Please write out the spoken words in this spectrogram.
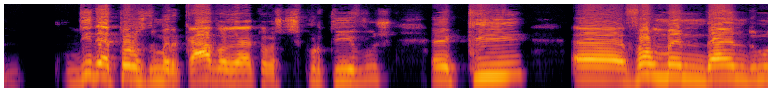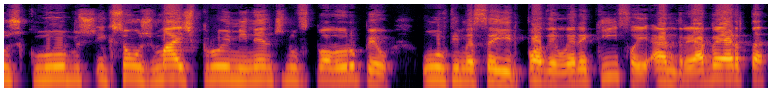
uh, diretores de mercado ou diretores desportivos uh, que uh, vão mandando nos clubes e que são os mais proeminentes no futebol europeu. O último a sair, podem ler aqui, foi André Aberta,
